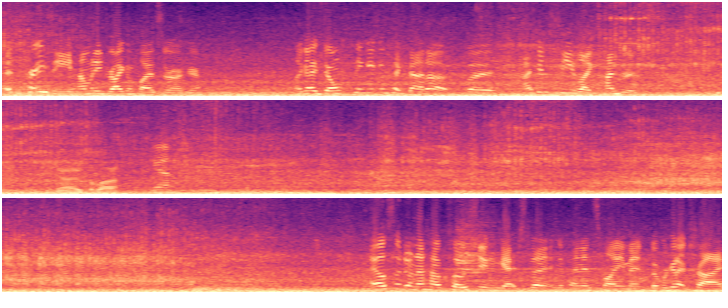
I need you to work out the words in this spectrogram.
it's crazy how many dragonflies there are here. Like, I don't think you can pick that up, but I can see like hundreds. Yeah, there's a lot. Yeah. I also don't know how close you can get to the Independence Monument, but we're gonna try.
